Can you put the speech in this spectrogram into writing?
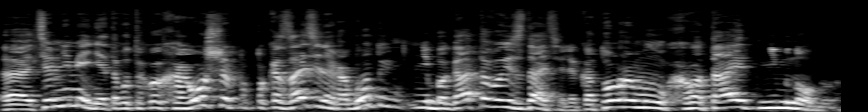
Э, тем не менее, это вот такой хороший показатель работы небогатого издателя, которому хватает немного.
